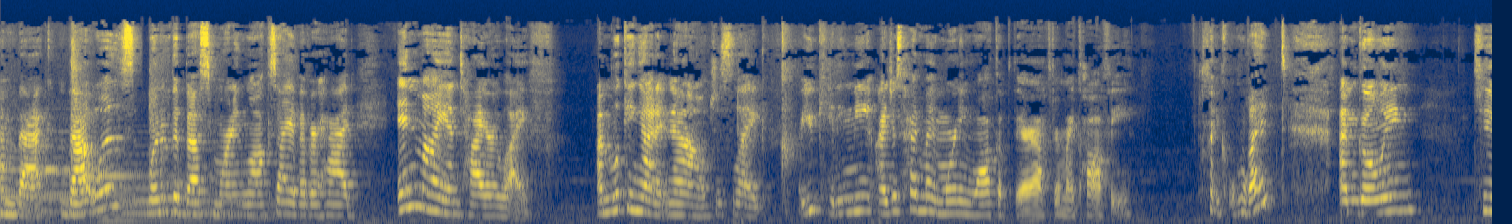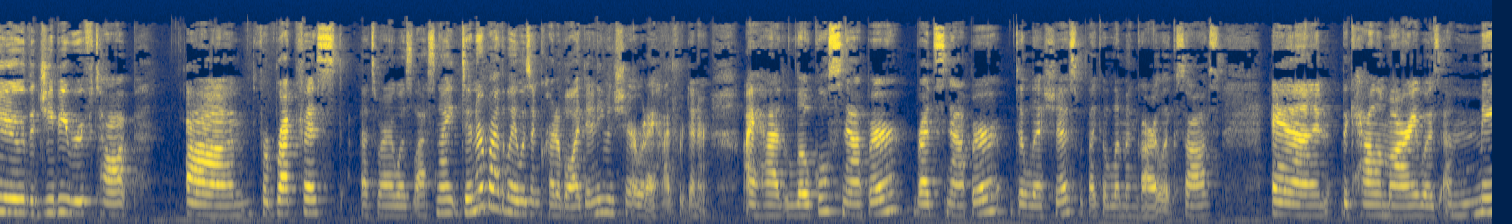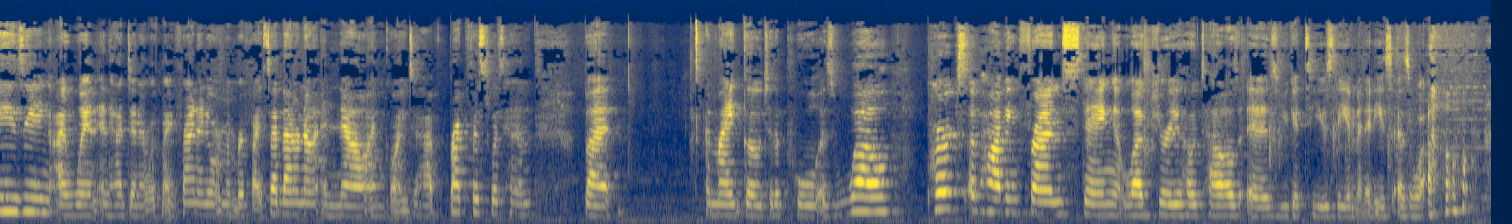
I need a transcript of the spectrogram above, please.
I'm back. That was one of the best morning walks I have ever had in my entire life. I'm looking at it now, just like, are you kidding me? I just had my morning walk up there after my coffee. Like, what? I'm going to the GB rooftop um, for breakfast. That's where I was last night. Dinner, by the way, was incredible. I didn't even share what I had for dinner. I had local snapper, red snapper, delicious with like a lemon garlic sauce. And the calamari was amazing. I went and had dinner with my friend. I don't remember if I said that or not. And now I'm going to have breakfast with him. But I might go to the pool as well. Perks of having friends staying at luxury hotels is you get to use the amenities as well.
